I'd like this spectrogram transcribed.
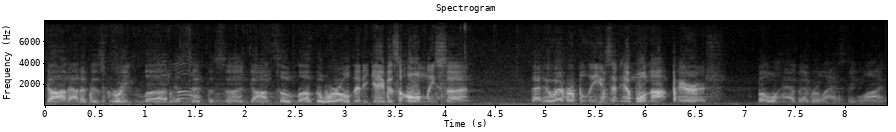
God, out of His great love, has sent the Son. God so loved the world that He gave His only Son, that whoever believes in Him will not perish, but will have everlasting life.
